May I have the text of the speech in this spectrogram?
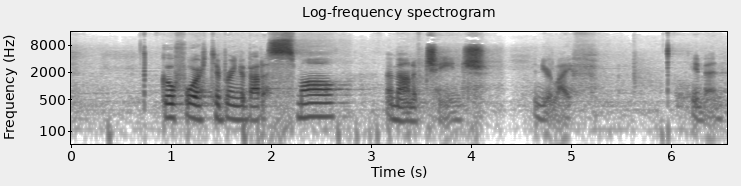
go forth to bring about a small amount of change in your life. Amen.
